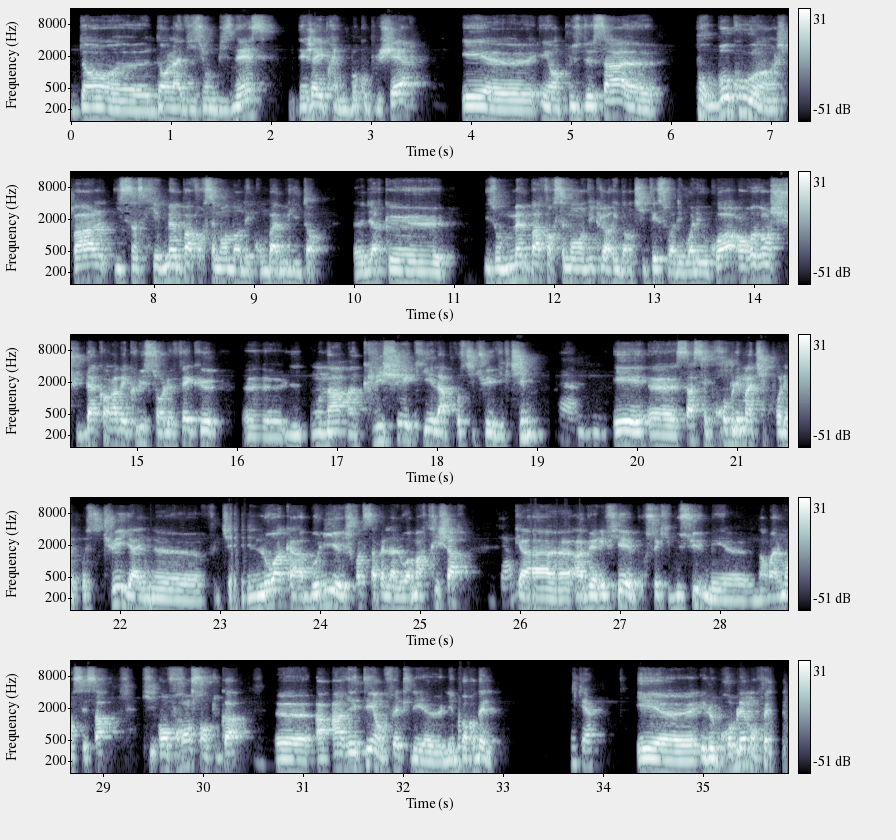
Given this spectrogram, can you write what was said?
dans, euh, dans la vision business. Déjà, ils prennent beaucoup plus cher. Et, euh, et en plus de ça, euh, pour beaucoup, hein, je parle, ils s'inscrivent même pas forcément dans des combats militants. C'est-à-dire que ils ont même pas forcément envie que leur identité soit dévoilée ou quoi. En revanche, je suis d'accord avec lui sur le fait que euh, on a un cliché qui est la prostituée victime. Et euh, ça, c'est problématique pour les prostituées. Il y, a une, il y a une loi qui a aboli, je crois que ça s'appelle la loi Martrichard, qui a, à vérifier pour ceux qui vous suivent, mais euh, normalement c'est ça, qui en France en tout cas euh, a arrêté en fait les, les bordels. Et, et, le problème en fait,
